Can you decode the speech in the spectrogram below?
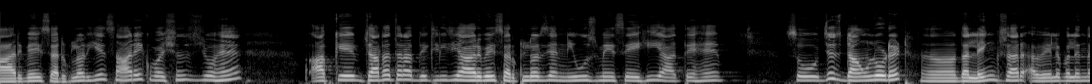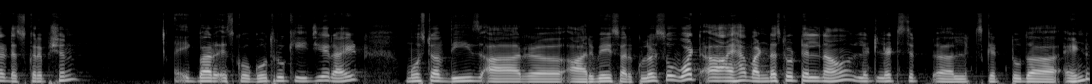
RBI circular. ये सारे questions जो हैं आपके ज़्यादातर आप देख लीजिए आर सर्कुलर्स या न्यूज़ में से ही आते हैं। So just download it the links are available in the description एक बार इसको गो थ्रू कीजिए right most of these R R B I circular so what I have understood till now let let's let's get to the end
